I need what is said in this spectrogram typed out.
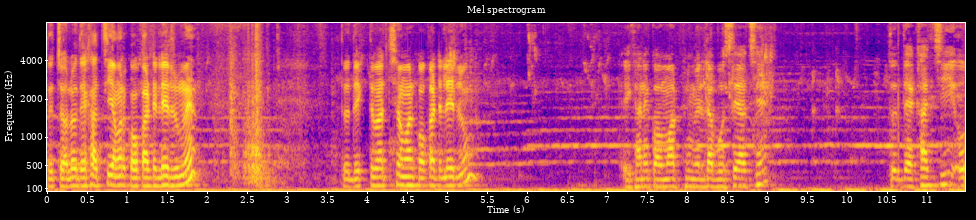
তো চলো দেখাচ্ছি আমার ককাটেলের রুমে তো দেখতে পাচ্ছ আমার ককাটেলের রুম এখানে কমার ফিমেলটা বসে আছে। তো দেখাচ্ছি, ও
